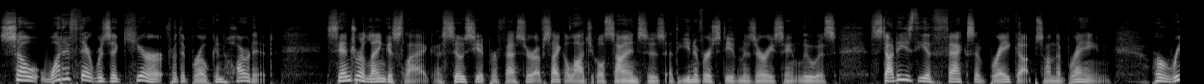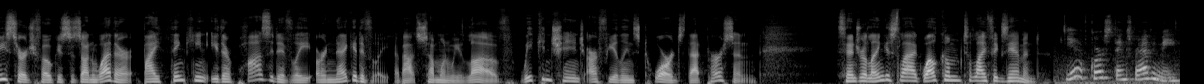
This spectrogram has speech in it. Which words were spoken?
So, what if there was a cure for the broken-hearted? Sandra Langeslag, Associate Professor of Psychological Sciences at the University of Missouri St. Louis, studies the effects of breakups on the brain. Her research focuses on whether, by thinking either positively or negatively about someone we love, we can change our feelings towards that person. Sandra Langeslag, welcome to Life Examined. Yeah, of course. Thanks for having me.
